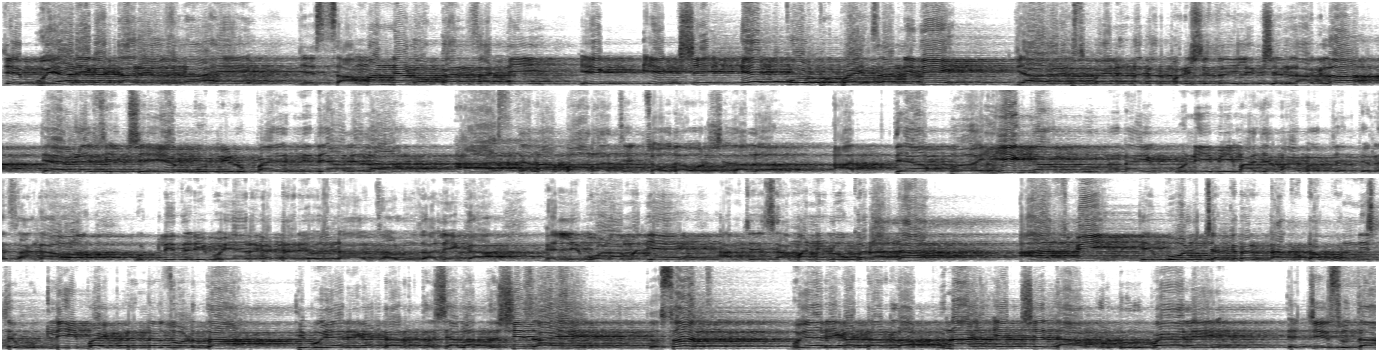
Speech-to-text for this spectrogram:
जे भुयारी गटार योजना आहे जे सामान्य लोकांसाठी एक एकशे एक कोटी रुपयाचा निधी ज्यावेळेस पहिलं नगर परिषदेचं इलेक्शन लागलं त्यावेळेस एकशे एक कोटी रुपये निधी आलेला. आज त्याला बारा ते चौदा वर्ष झालं. अद्यापही काम पूर्ण नाही. कुणी बी माझ्या मायबाप जनतेनं सांगावं कुठली तरी भुयार गटार योजना चालू झाली का? गल्ली बोळामध्ये आमचे सामान्य लोक राहतात. आज बी ते गोल चक्र टाकू टाकून निसते कुठलीही पाईपलाईन न जोडता ती भुयारी गटार तशाला तशीच आहे. तसंच भुयारी गटारला पुन्हा एकशे दहा कोटी रुपये आले. त्याची सुद्धा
